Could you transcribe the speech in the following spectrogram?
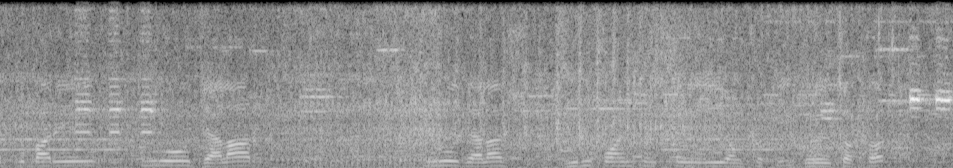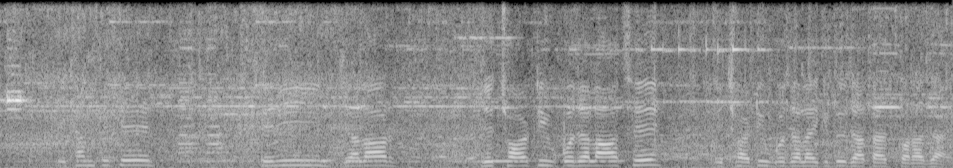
একবারে পুরো জেলার পুরো জেলার জিরো পয়েন্ট হচ্ছে এই অংশটি, দোয়েল চত্বর। এখান থেকে ফেনী জেলার যে ছয়টি উপজেলা আছে, এই ছয়টি উপজেলায় কিন্তু যাতায়াত করা যায়।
